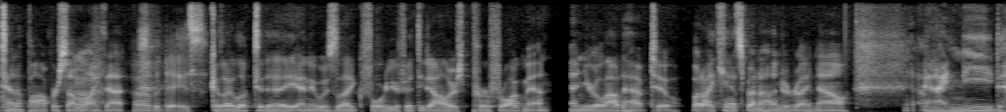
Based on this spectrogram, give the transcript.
ten a pop or something like that. Oh, the days. Because I looked today and it was like forty or fifty dollars per frogman, and you're allowed to have two. But I can't spend a hundred right now, and I need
